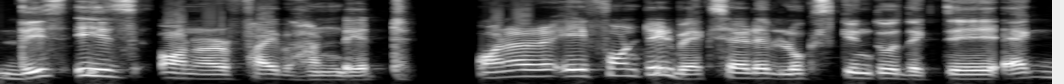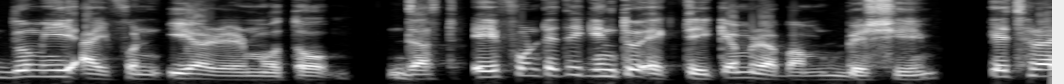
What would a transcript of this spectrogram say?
This is Honor five hundred Honor এই ফোনটির ব্যাক সাইডের লুকস কিন্তু দেখতে একদমই আইফোন ইয়ারের মতো। জাস্ট এই ফোনটিতে কিন্তু একটি ক্যামেরা বাম্প বেশি। এছাড়া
